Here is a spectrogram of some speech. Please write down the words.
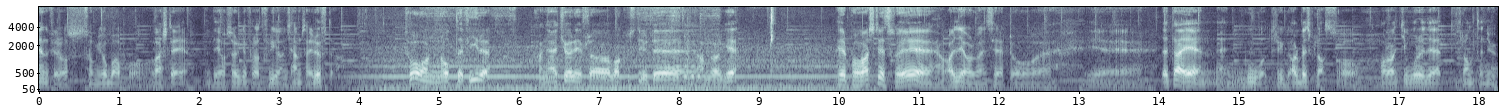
én for oss som jobber på verkstedet. Det å sørge for at flyene kommer seg i lufta. Tårn 84 kan jeg kjøre fra bakkestyr til hangar G. Her på verkstedet så er alle organisert. og eh, Dette er en, en, god og trygg arbeidsplass og har alltid vært det fram til nå.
